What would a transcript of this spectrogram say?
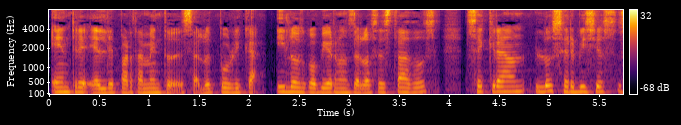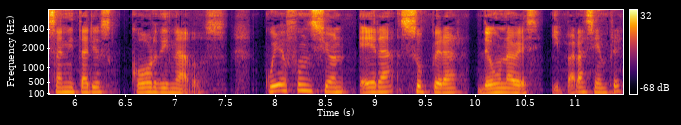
entre el Departamento de Salud Pública y los gobiernos de los estados, se crearon los servicios sanitarios coordinados, cuya función era superar de una vez y para siempre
